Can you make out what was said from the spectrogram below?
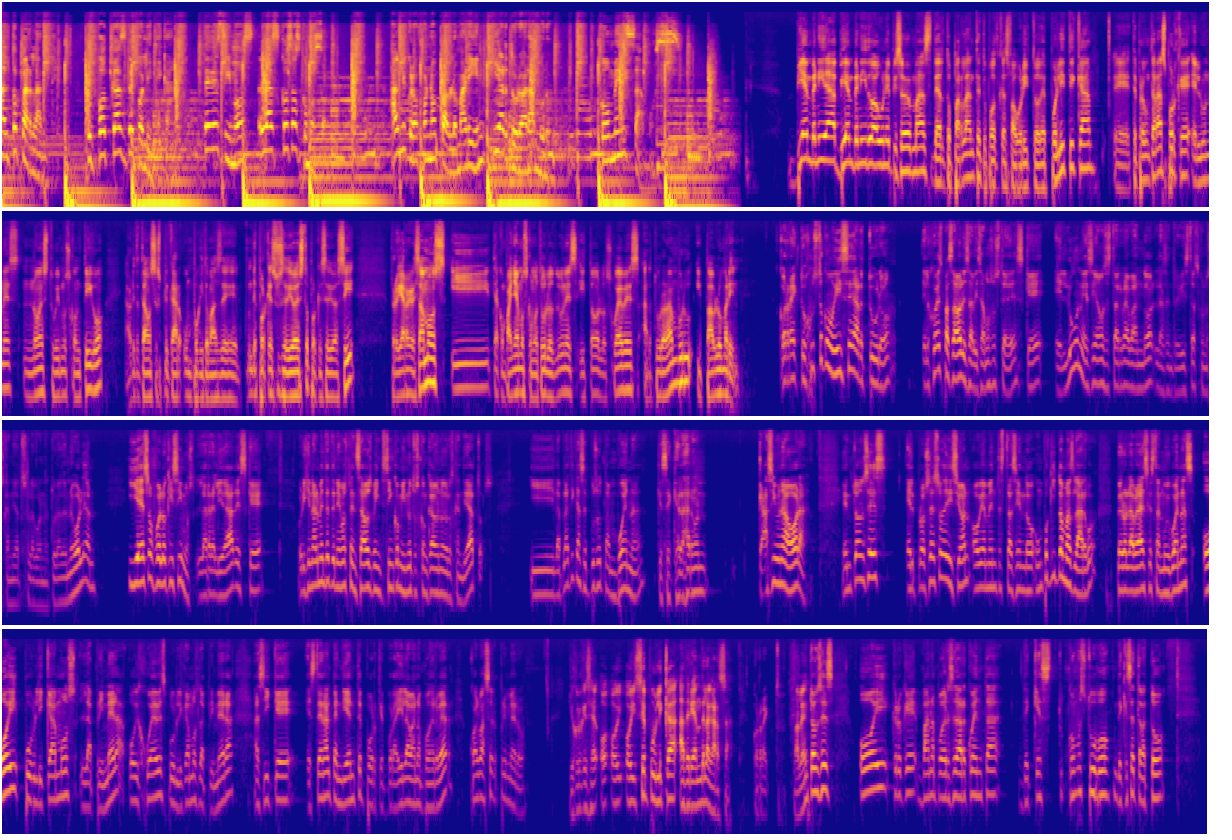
Alto Parlante, tu podcast de política. Te decimos las cosas como son. Al micrófono Pablo Marín y Arturo Aramburu. Comenzamos. Bienvenida, bienvenido a un episodio más de Alto Parlante, tu podcast favorito de política. Eh, te preguntarás por qué el lunes no estuvimos contigo. Ahorita te vamos a explicar un poquito más de, de por qué sucedió esto, por qué se dio así. Pero ya regresamos y te acompañamos como todos los lunes y todos los jueves, Arturo Aramburu y Pablo Marín. Correcto, justo como dice Arturo, el jueves pasado les avisamos a ustedes que el lunes íbamos a estar grabando las entrevistas con los candidatos a la gobernatura de Nuevo León. Y eso fue lo que hicimos. La realidad es que originalmente teníamos pensados 25 minutos con cada uno de los candidatos y la plática se puso tan buena que se quedaron casi una hora. Entonces, el proceso de edición obviamente está siendo un poquito más largo, pero la verdad es que están muy buenas. Hoy publicamos la primera, hoy jueves publicamos la primera, así que estén al pendiente porque por ahí la van a poder ver. ¿Cuál va a ser primero? Yo creo que se- hoy, hoy se publica Adrián de la Garza. Correcto. ¿Vale? Entonces, hoy creo que van a poderse dar cuenta de qué estu- cómo estuvo, de qué se trató.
